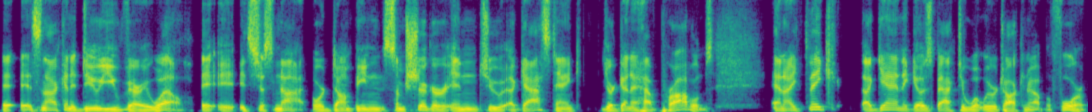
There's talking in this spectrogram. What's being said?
It's not going to do you very well. It's just not. Or dumping some sugar into a gas tank, you're going to have problems. And I think, again, it goes back to what we were talking about before.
